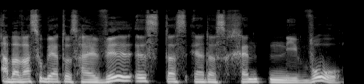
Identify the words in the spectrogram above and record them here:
Aber was Hubertus Heil will, ist, dass er das Rentenniveau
